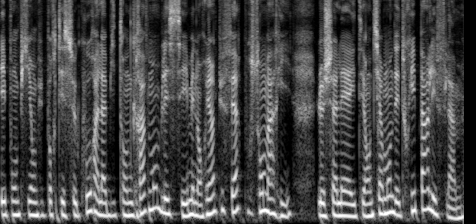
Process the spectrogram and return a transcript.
Les pompiers ont pu porter secours à l'habitante gravement blessée mais n'ont rien pu faire pour son mari. Le chalet a été entièrement détruit par les flammes.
